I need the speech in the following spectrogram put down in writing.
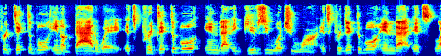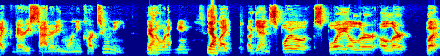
predictable in a bad way. It's predictable in that it gives you what you want. It's predictable in that it's like very Saturday morning cartoony. Yeah. You know what I mean? Yeah. Like again, spoiler spoiler alert, but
